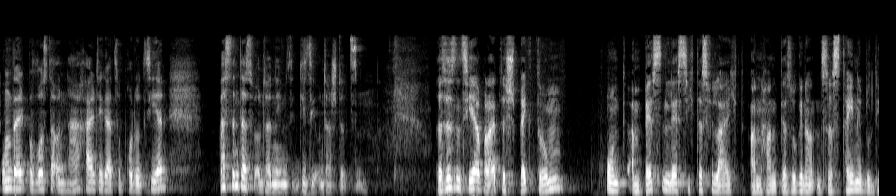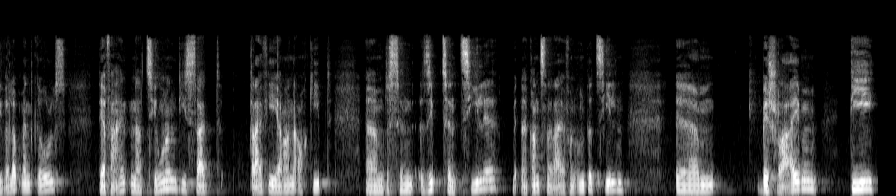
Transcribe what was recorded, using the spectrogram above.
umweltbewusster und nachhaltiger zu produzieren. Was sind das für Unternehmen, die Sie unterstützen? Das ist ein sehr breites Spektrum. Und am besten lässt sich das vielleicht anhand der sogenannten Sustainable Development Goals der Vereinten Nationen, die es seit drei, vier Jahren auch gibt. Ähm, das sind 17 Ziele mit einer ganzen Reihe von Unterzielen, ähm, beschreiben, die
